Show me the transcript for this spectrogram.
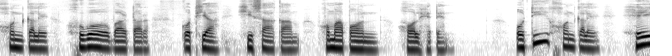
সোনকালে শুভ বাৰ্তাৰ কঠীয়া সিঁচা কাম সমাপন হ'লহেঁতেন। অতি সোনকালে সেই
